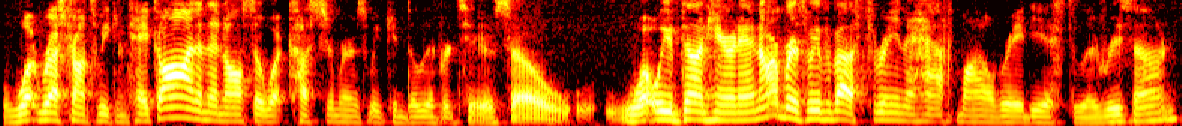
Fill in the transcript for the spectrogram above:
what restaurants we can take on and then also what customers we can deliver to. So what we've done here in Ann Arbor is we have about a three and a half mile radius delivery zone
